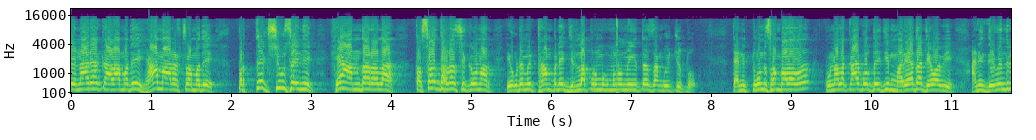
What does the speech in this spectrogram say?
येणाऱ्या काळामध्ये ह्या महाराष्ट्रामध्ये प्रत्येक शिवसैनिक ह्या आमदाराला तसाच धडा शिकवणार. एवढं मी ठामपणे एक जिल्हा प्रमुख म्हणून मी इथं सांगू इच्छितो. त्यांनी तोंड सांभाळावं. कुणाला काय बोलता याची मर्यादा ठेवावी. आणि देवेंद्र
